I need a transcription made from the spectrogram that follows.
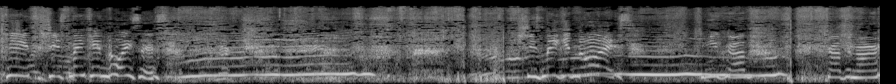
Keith, she's making noises. She's making noise. Can you grab grab an arm?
